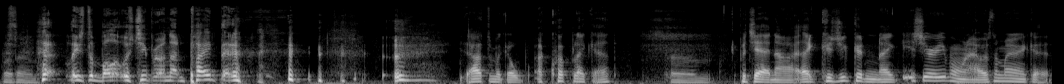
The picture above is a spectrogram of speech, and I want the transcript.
But um, At least the bullet was cheaper on that pint there. you have to make a, a quip like that. um, But yeah, no, like, cause you couldn't, like, sure, even when I was in America,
